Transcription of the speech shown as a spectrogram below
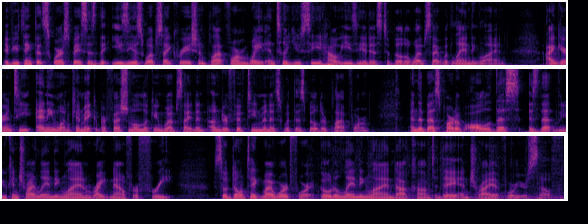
If you think that Squarespace is the easiest website creation platform, wait until you see how easy it is to build a website with Landing Lion. I guarantee anyone can make a professional looking website in under 15 minutes with this builder platform. And the best part of all of this is that you can try Landing Lion right now for free. So don't take my word for it. Go to landinglion.com today and try it for yourself.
